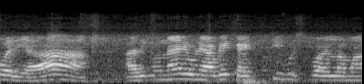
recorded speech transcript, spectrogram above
போறியா? அதுக்கு முன்னாடி உன்னை அப்படியே கட்டி பிடிச்சிட்டு போயிடலாமா?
